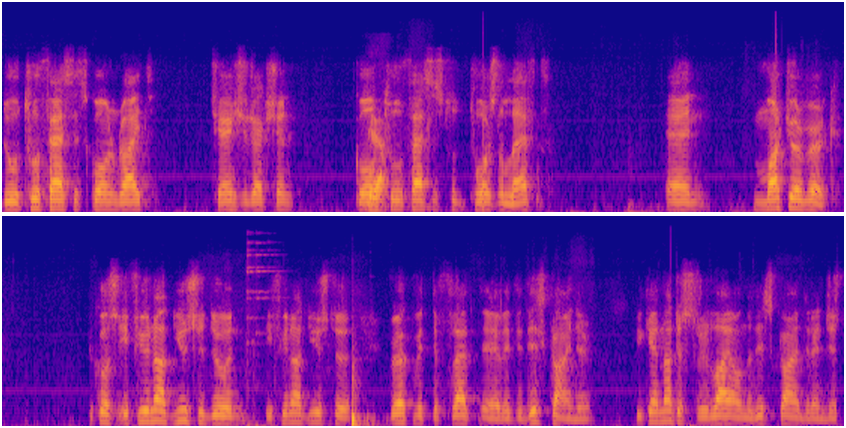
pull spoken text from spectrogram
Do two facets going right. Change direction. Go Yeah. two facets to, towards the left. And mark your work. Because if you're not used to doing, if you're not used to work with the flat, uh, with the disc grinder, you cannot just rely on the disc grinder and just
